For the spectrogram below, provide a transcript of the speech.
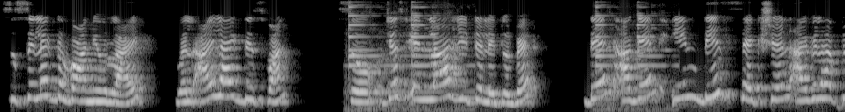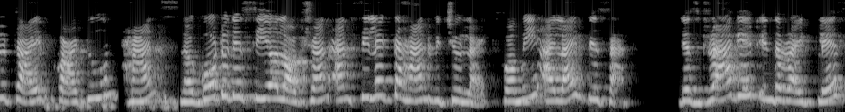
So select the one you like. Well, I like this one. So just enlarge it a little bit. Then again in this section, I will have to type cartoon hands. Now go to the see all option and select the hand which you like. For me, I like this hand. Just drag it in the right place.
